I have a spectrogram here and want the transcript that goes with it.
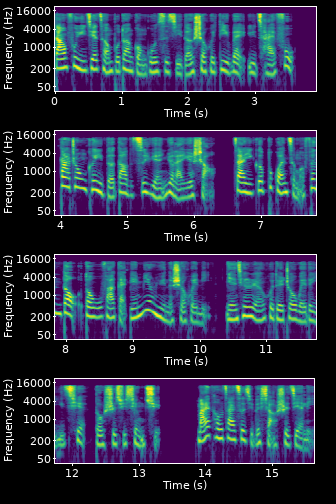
当富裕阶层不断巩固自己的社会地位与财富，大众可以得到的资源越来越少。在一个不管怎么奋斗都无法改变命运的社会里，年轻人会对周围的一切都失去兴趣，埋头在自己的小世界里。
